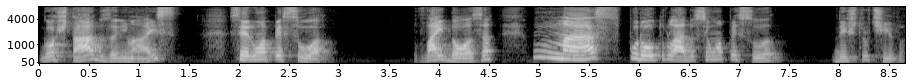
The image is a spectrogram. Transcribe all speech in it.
gostar dos animais, ser uma pessoa vaidosa, mas, por outro lado, ser uma pessoa destrutiva.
